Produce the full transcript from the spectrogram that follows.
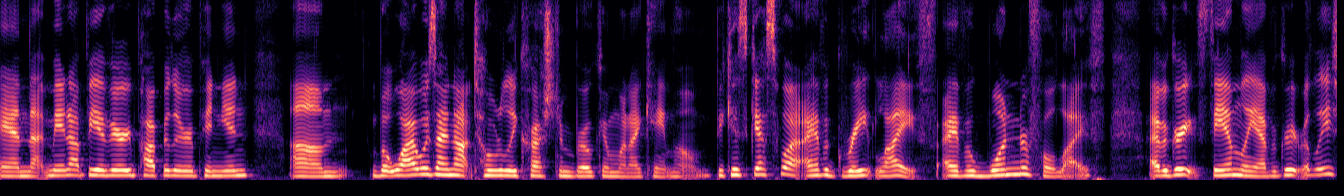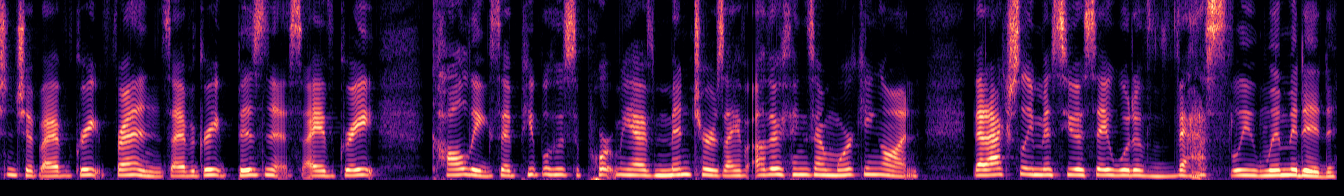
And that may not be a very popular opinion, um, but why was I not totally crushed and broken when I came home? Because guess what? I have a great life. I have a wonderful life. I have a great family. I have a great relationship. I have great friends. I have a great business. I have great colleagues. I have people who support me. I have mentors. I have other things I'm working on that actually Miss USA would have vastly limited.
